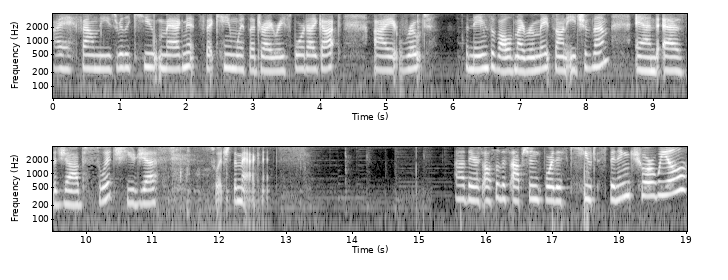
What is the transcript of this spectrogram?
I found these really cute magnets that came with a dry erase board I got. I wrote the names of all of my roommates on each of them and as the jobs switch you just switch the magnets. Uh, there's also this option for this cute spinning chore wheel,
